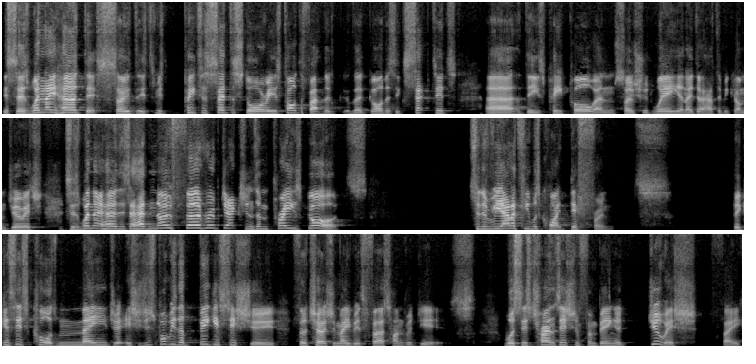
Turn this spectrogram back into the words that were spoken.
it says, when they heard this, so it, Peter said the story, he's told the fact that, that God has accepted uh, these people, and so should we, and they don't have to become Jewish. It says, when they heard this, they had no further objections and praised God. So the reality was quite different because this caused major issues. This is probably the biggest issue for the church in maybe its first hundred years, was this transition from being a Jewish faith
